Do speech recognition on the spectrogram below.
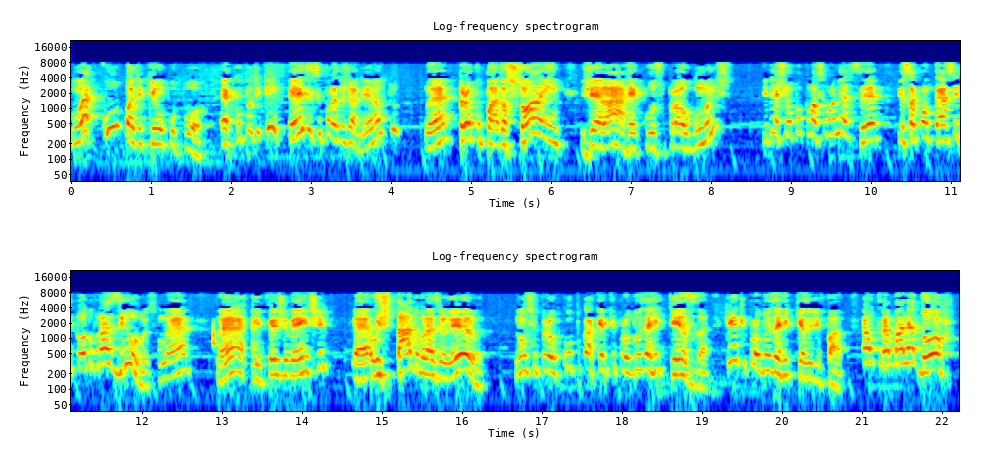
não é culpa de quem ocupou, é culpa de quem fez esse planejamento, né? preocupada só em gerar recursos para alguns e deixou a população à mercê. Isso acontece em todo o Brasil. Isso não é, né? Infelizmente, é, o Estado brasileiro não se preocupa com aquele que produz a riqueza. Quem é que produz a riqueza de fato? É o trabalhador.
